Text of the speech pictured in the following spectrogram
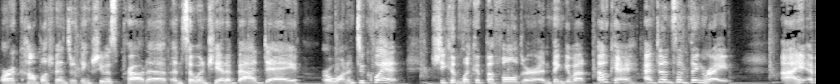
or accomplishments or things she was proud of. And so when she had a bad day or wanted to quit, she could look at the folder and think about, okay, I've done something right. I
